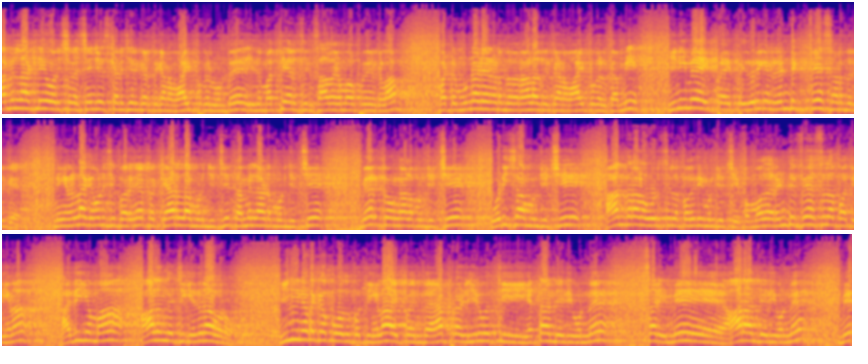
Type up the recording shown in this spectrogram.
தமிழ்நாட்டிலேயே ஒரு சில சேஞ்சஸ் கிடைச்சிருக்கிறதுக்கான வாய்ப்புகள் உண்டு. இது மத்திய அரசுக்கு சாதகமாக போயிருக்கலாம். பட் முன்னாடி நடந்ததுனால அதுக்கான வாய்ப்புகள் கம்மி. இனிமே இப்போ இப்போ இது வரைக்கும் ரெண்டு ஃபேஸ் நடந்திருக்கு. நீங்கள் நல்லா கவனிச்சு பாருங்கள் இப்போ கேரளா முடிஞ்சிச்சு தமிழ்நாடு முடிஞ்சிச்சு மேற்கு வங்காளம் முடிஞ்சிச்சு ஒடிசா முடிஞ்சிச்சு ஆந்திராவில் ஒரு சில பகுதி முடிஞ்சிச்சு. இப்போ முதல் ரெண்டு ஃபேஸில் பார்த்தீங்கன்னா அதிகமாக ஆளுங்கட்சிக்கு எதிராக வரும். இனி நடக்க போகுது பார்த்தீங்களா இப்போ இந்த ஏப்ரல் இருபத்தி எட்டாம் தேதி ஒன்று சாரி மே ஆறாம் தேதி ஒன்று மே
